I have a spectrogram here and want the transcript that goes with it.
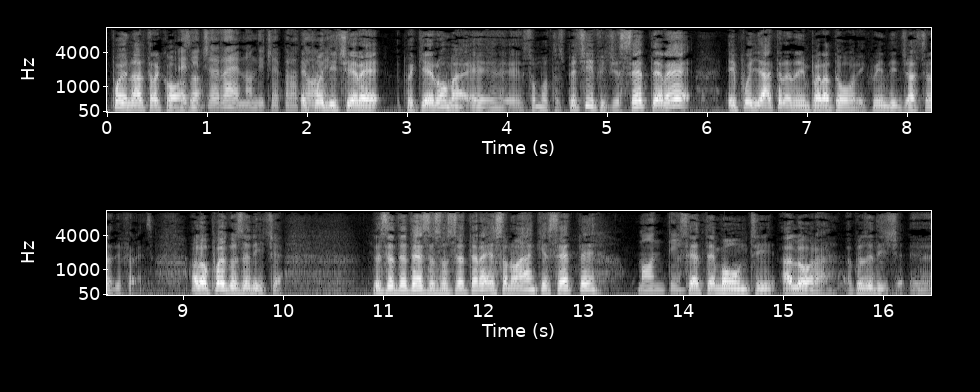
Poi un'altra cosa. E dice re, non dice imperatori. E poi dice re, perché Roma è, sono molto specifici, sette re e poi gli altri erano imperatori, quindi già c'è una differenza. Allora poi cosa dice? Le sette teste sono sette re e sono anche sette Monti. Sette monti. Allora, cosa dice? Eh,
